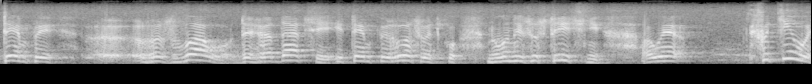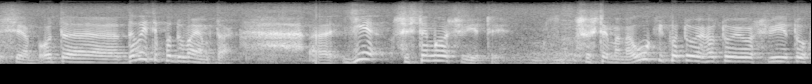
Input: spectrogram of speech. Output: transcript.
Темпи розвалу, деградації і темпи розвитку, ну вони зустрічні. Але хотілося б, от давайте подумаємо так. Є система освіти, система науки, яка готує освіту,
